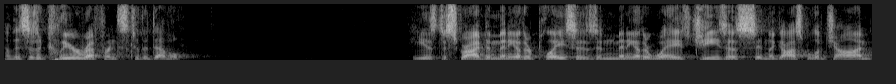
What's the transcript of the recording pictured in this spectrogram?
Now, this is a clear reference to the devil. He is described in many other places, in many other ways. Jesus, in the Gospel of John,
